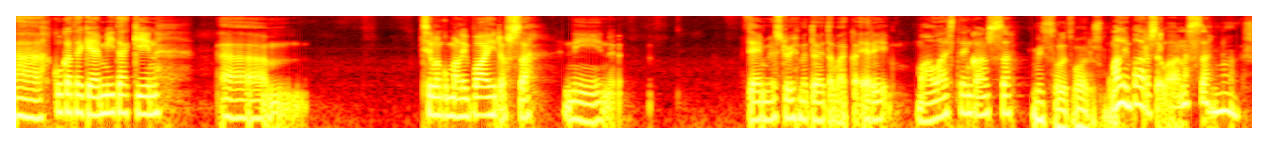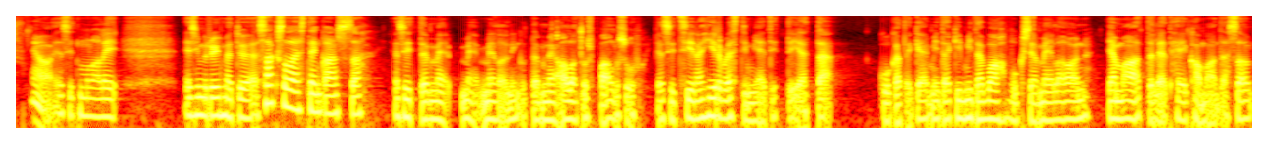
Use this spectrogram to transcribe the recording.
äh, kuka tekee mitäkin. Ähm, silloin kun mä olin vaihdossa, niin tein myös ryhmätöitä vaikka eri maalaisten kanssa. Missä olit vaihdossa? Mä olin Barcelonassa. Nice. Joo, ja sitten mulla oli esimerkiksi ryhmätyö saksalaisten kanssa, ja sitten me, me, meillä oli niinku tämmöinen aloituspalsu, ja sitten siinä hirveästi mietittiin, että kuka tekee mitäkin, mitä vahvuuksia meillä on. Ja mä ajattelin, että hei, on, tässä on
